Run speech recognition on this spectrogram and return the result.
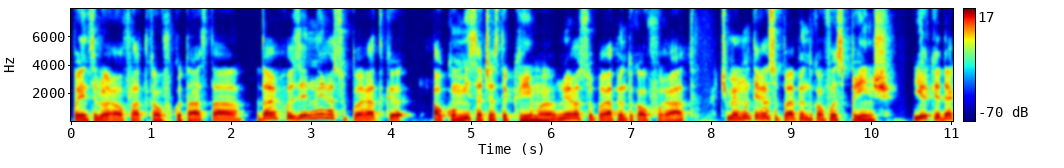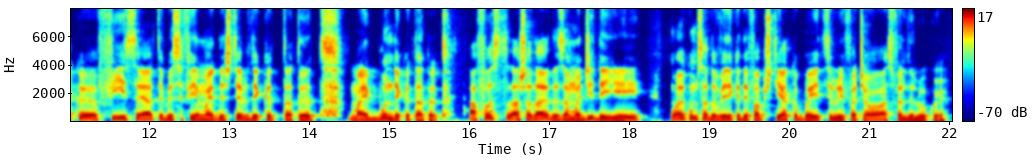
părinții lor au aflat că au făcut asta, dar Jose nu era supărat că au comis această crimă, nu era supărat pentru că au furat, ci mai mult era supărat pentru că au fost prinși. El credea că fiii săi trebuie să fie mai deștepți decât atât, mai buni decât atât. A fost așadar dezamăgit de ei, oarecum s-a dovedit că de fapt știa că băieții lui făceau astfel de lucruri.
